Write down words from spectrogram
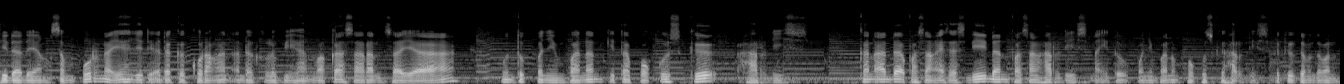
tidak ada yang sempurna ya. Jadi ada kekurangan ada kelebihan. Maka saran saya untuk penyimpanan kita fokus ke harddisk kan ada pasang SSD dan pasang harddisk nah itu penyimpanan fokus ke harddisk itu teman-teman.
